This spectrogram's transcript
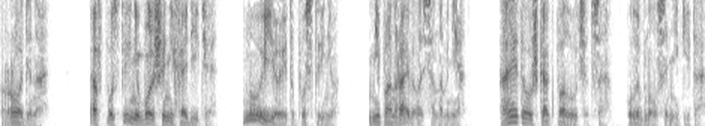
родина. А в пустыню больше не ходите. Ну ее, эту пустыню. Не понравилась она мне. А это уж как получится», — улыбнулся Никита.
